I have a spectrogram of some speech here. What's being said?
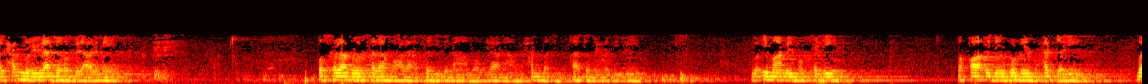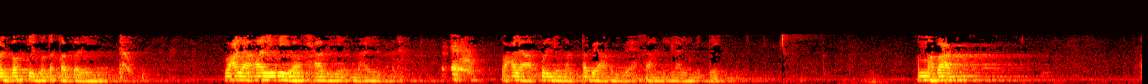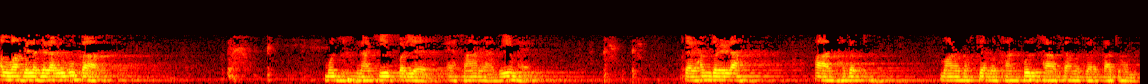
الحمد لله رب العالمين. والصلاة والسلام على سيدنا مولانا محمد خاتم النبيين وإمام المرسلين وقائد الغر المحجلين والوقت المتقبلين وعلى آله وأصحابه أجمعين. وعلى كل من تبعهم بإحسان إلى يوم الدين. أما بعد اللہ جل جلالہ کا مجھ ناچیز پر یہ احسان عظیم ہے کہ الحمدللہ آج حضرت مولانا مفتی احمد خان پوری صاحب سامت برکات ہوں،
